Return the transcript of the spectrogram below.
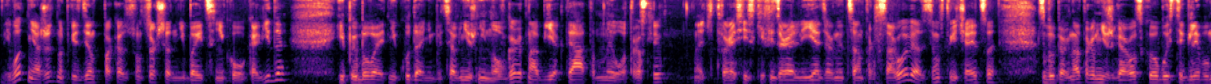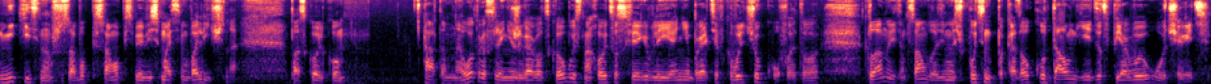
И вот неожиданно президент показывает, что он совершенно не боится никакого ковида и прибывает не куда-нибудь, а в Нижний Новгород на объекты атомной отрасли, значит, в Российский федеральный ядерный центр в Сарове, а затем встречается с губернатором Нижегородской области Глебом Никитиным, что само по себе весьма символично, поскольку атомная отрасль и Нижегородская область находится в сфере влияния братьев Ковальчуков этого клана, и тем самым Владимир Владимирович Путин показал, куда он едет в первую очередь.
